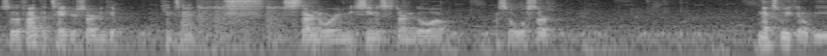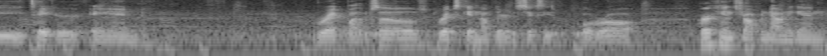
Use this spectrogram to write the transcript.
So the fact that Taker's starting to get content starting to worry me. Cena's starting to go up. So we'll start next week it'll be Taker and Ric by themselves. Ric's getting up there in 60s overall. Hurricane's dropping down again.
